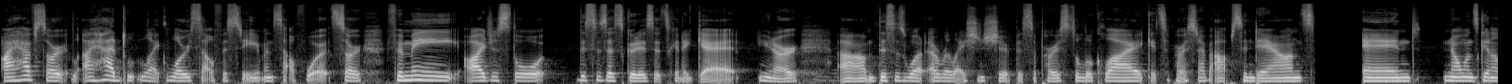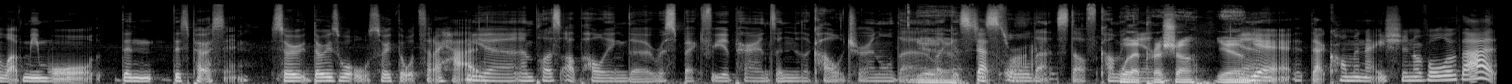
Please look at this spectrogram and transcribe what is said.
I have so I had like low self-esteem and self-worth. So for me, I just thought this is as good as it's going to get. You know, um, this is what a relationship is supposed to look like. It's supposed to have ups and downs, and no one's going to love me more than this person. So those were also thoughts that I had. Yeah, and plus upholding the respect for your parents and the culture and all that. Yeah. Like it's That's just all right. that stuff coming All that in. pressure. Yeah. Yeah. yeah, that combination of all of that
